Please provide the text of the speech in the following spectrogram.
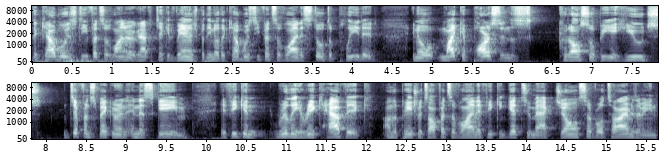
the Cowboys' defensive line are gonna have to take advantage. But you know, the Cowboys' defensive line is still depleted. You know, Micah Parsons could also be a huge difference maker in, in this game. If he can really wreak havoc on the Patriots' offensive line, if he can get to Mac Jones several times, I mean,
